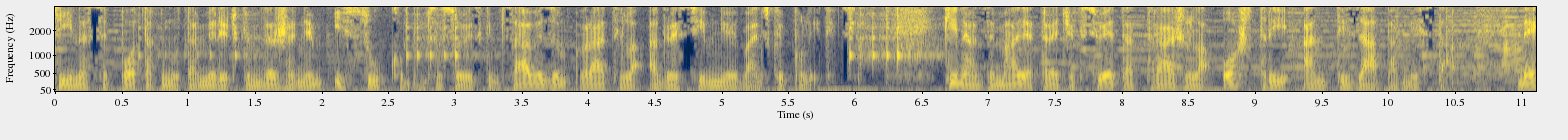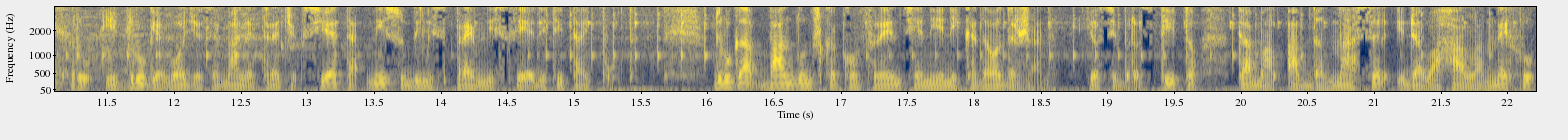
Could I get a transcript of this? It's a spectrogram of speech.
Kina se potaknuta američkim držanjem i sukobom sa Sovjetskim savezom vratila agresivnijoj vanjskoj politici. Kina od zemalja trećeg svijeta tražila oštriji antizapadni stav. Nehru i druge vođe zemalja trećeg svijeta nisu bili spremni slijediti taj put. Druga bandunška konferencija nije nikada održana Josip Broz Tito, Gamal Abdel Nasser i Jawaharlal Nehru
